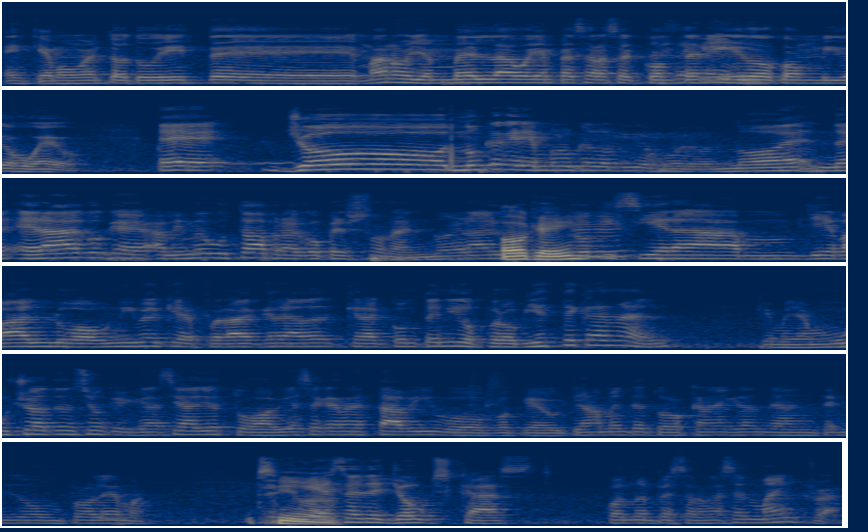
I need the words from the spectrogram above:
¿en qué momento tú dijiste, mano, yo en verdad voy a empezar a hacer contenido con videojuegos? Eh, yo nunca quería involucrar los videojuegos. No, no- era algo que a mí me gustaba, pero algo personal. No era algo que yo quisiera mm, llevarlo a un nivel que fuera a crear, crear contenido. Pero vi este canal que me llamó mucho la atención, que gracias a Dios todavía ese canal está vivo, porque últimamente todos los canales grandes han tenido un problema. Sí, y man. ese de Jokescast, cuando empezaron a hacer Minecraft.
